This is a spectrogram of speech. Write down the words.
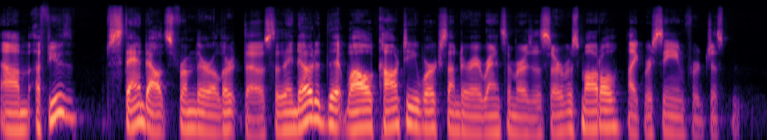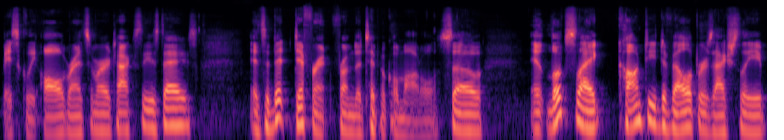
Um, a few standouts from their alert, though. So, they noted that while Conti works under a ransomware as a service model, like we're seeing for just basically all ransomware attacks these days, it's a bit different from the typical model. So, it looks like Conti developers actually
